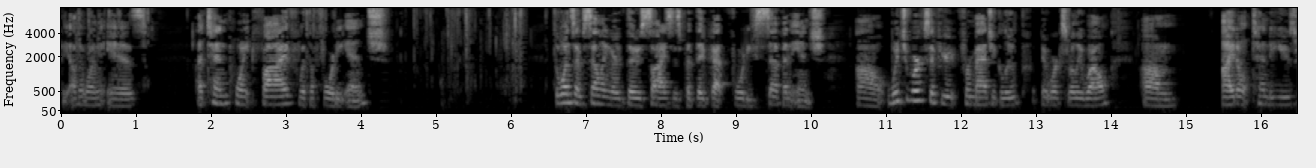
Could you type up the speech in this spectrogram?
the other one is a 10.5 with a 40 inch. The ones I'm selling are those sizes, but they've got 47 inch, uh, which works if you're for Magic Loop. It works really well. Um, I don't tend to use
